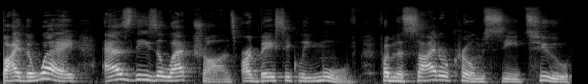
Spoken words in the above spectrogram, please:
by the way, as these electrons are basically moved from the cytochrome C to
